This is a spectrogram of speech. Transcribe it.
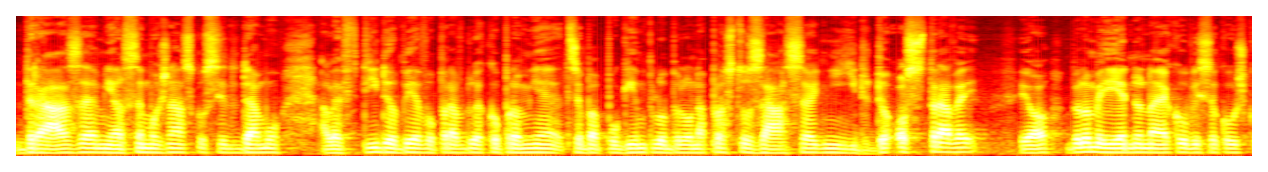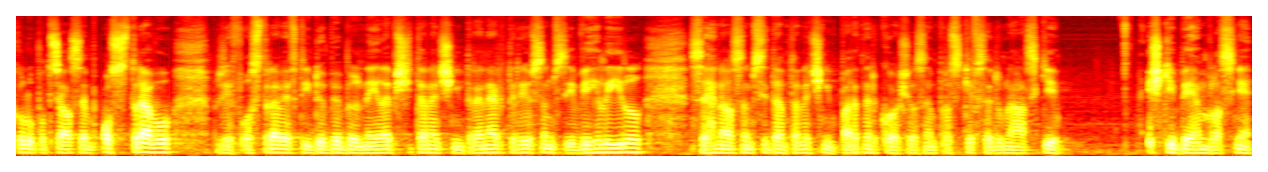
dráze, měl jsem možná zkusit damu, ale v té době opravdu jako pro mě třeba po Gimplu Gimplu bylo naprosto zásadní jít do Ostravy, Jo, bylo mi jedno, na jakou vysokou školu potřeboval jsem Ostravu, protože v Ostravě v té době byl nejlepší taneční trenér, kterého jsem si vyhlídl. Sehnal jsem si tam taneční partnerku a šel jsem prostě v 17 ještě během vlastně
